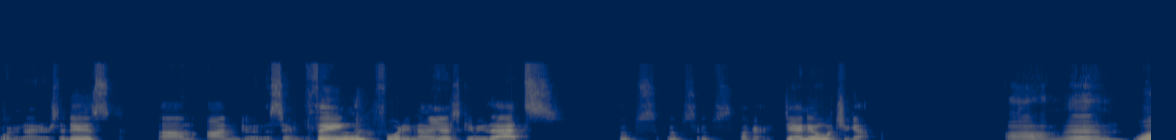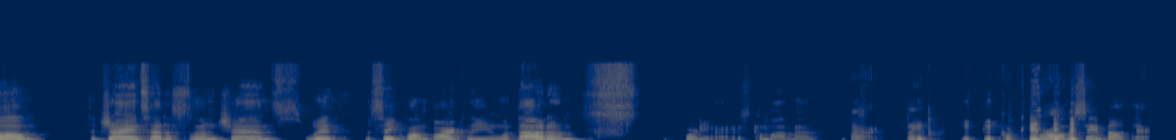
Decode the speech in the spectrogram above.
49ers it is. Um, I'm doing the same thing. 49ers, Yeah. give me that. Oops, oops, oops. Okay. Daniel, what you got? Oh man. Well, the Giants had a slim chance with Saquon Barkley, and without him, 49ers. Come on, man. All right. Cool. We're all in the same boat there.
